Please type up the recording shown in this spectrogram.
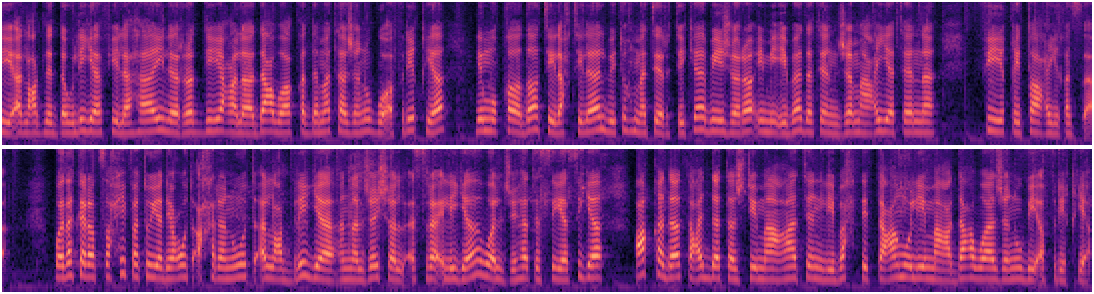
العدل الدولية في لاهاي للرد على دعوى قدمتها جنوب أفريقيا لمقاضاة الاحتلال بتهمة ارتكاب جرائم إبادة جماعية في قطاع غزة. وذكرت صحيفة يدعوت أحرنوت العبرية أن الجيش الإسرائيلي والجهات السياسية عقدت عدة اجتماعات لبحث التعامل مع دعوى جنوب أفريقيا.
